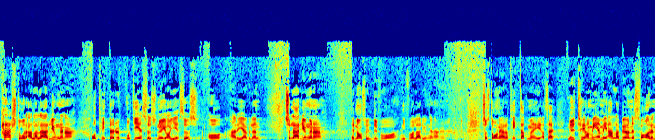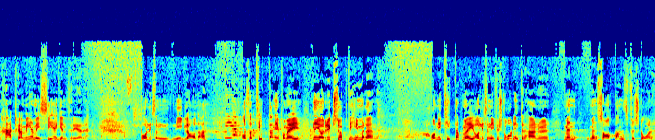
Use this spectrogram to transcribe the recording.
Här står alla lärjungarna och tittar upp mot Jesus. Nu är jag Jesus och här är djävulen. Så lärjungarna, är det någon som vill, du får vara, ni får vara lärjungar här nu. Så står ni här och tittar på mig och säger, nu tar jag med mig alla bönesvaren, här tar jag med mig segern för er. Och liksom, ni är glada. Och så tittar ni på mig när jag rycks upp till himlen. Och ni tittar på mig och liksom, ni förstår inte det här nu, men, men Satan förstår.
